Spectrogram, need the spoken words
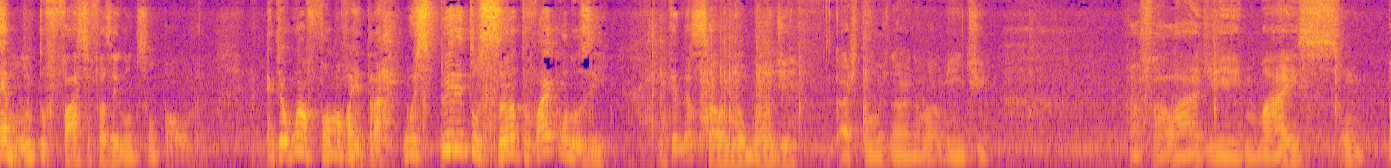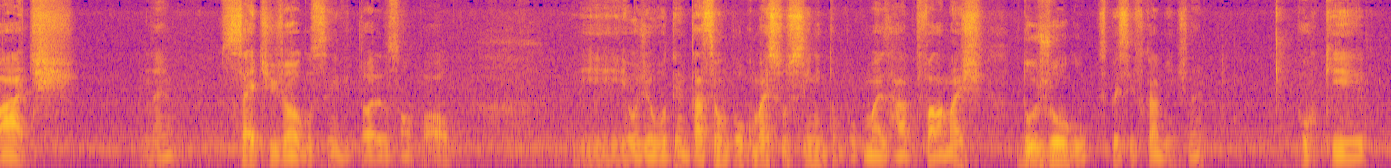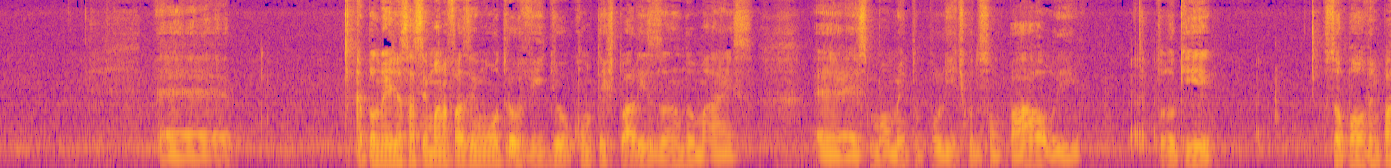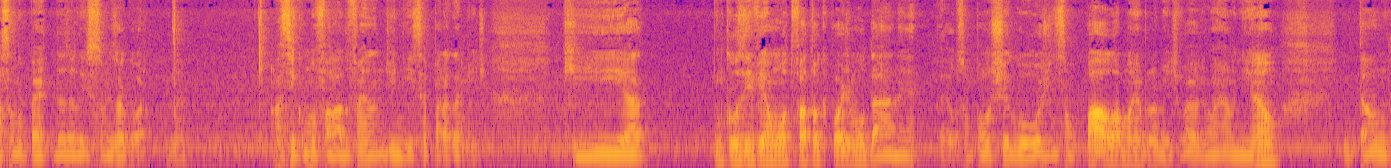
É muito fácil fazer gol no São Paulo, velho. De alguma forma vai entrar. O Espírito Santo vai conduzir. Entendeu? Salve meu bonde. Cá estamos nós novamente para falar de mais um empate, né? Sete jogos sem vitória do São Paulo. E hoje eu vou tentar ser um pouco mais sucinto, um pouco mais rápido, falar mais do jogo especificamente, né? Porque é, eu planejo essa semana fazer um outro vídeo contextualizando mais é, esse momento político do São Paulo e tudo que o São Paulo vem passando perto das eleições agora, né? Assim como falar do Fernando Diniz separadamente, que a, inclusive é um outro fator que pode mudar, né? É, o São Paulo chegou hoje em São Paulo, amanhã provavelmente vai haver uma reunião, então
